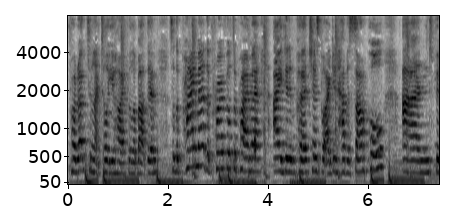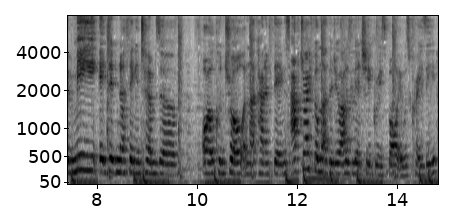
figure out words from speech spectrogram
product and like tell you how I feel about them. So the primer, the Pro Filt'r Primer, I didn't purchase, but I did have a sample and for me, it did nothing in terms of oil control and that kind of things. After I filmed that video, I was literally a grease ball. It was crazy.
